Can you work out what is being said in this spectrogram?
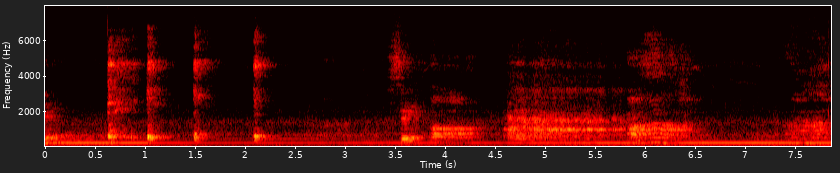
again. Say ah. Ah. Ah.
